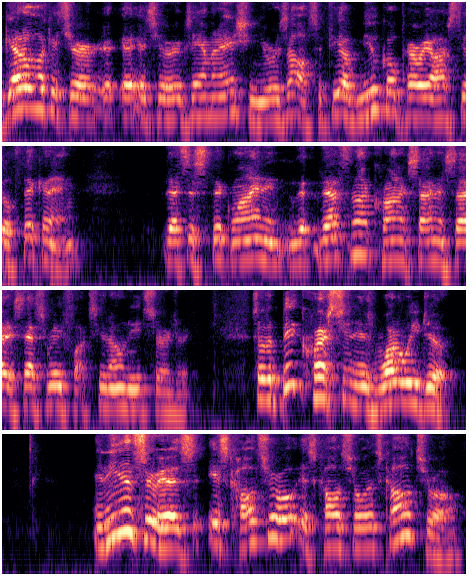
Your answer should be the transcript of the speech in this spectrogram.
get a look at your at your examination, your results. If you have mucoperiosteal thickening, that's this thick lining. That's not chronic sinusitis. That's reflux. You don't need surgery. So the big question is, what do we do? And the answer is, it's cultural. It's cultural. It's cultural.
